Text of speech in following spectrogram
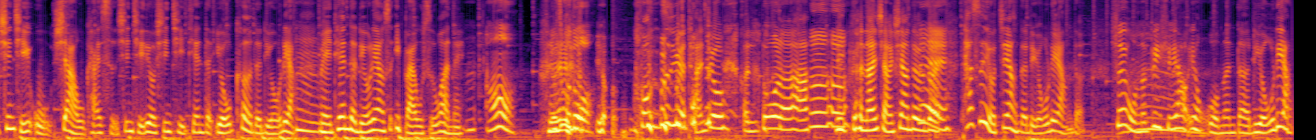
星期五下午开始，星期六、星期天的游客的流量，嗯。每天的流量是一百五十万呢、嗯哦，有这么多 有光日月潭就很多了啊，你很难想象，对不对？对它是有这样的流量的。所以我们必须要用我们的流量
